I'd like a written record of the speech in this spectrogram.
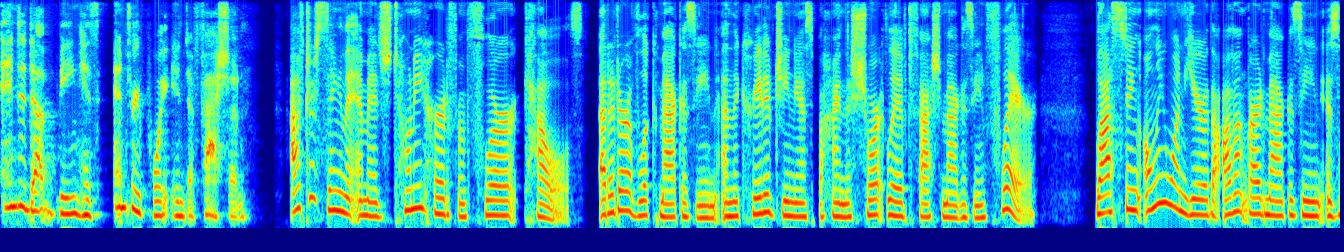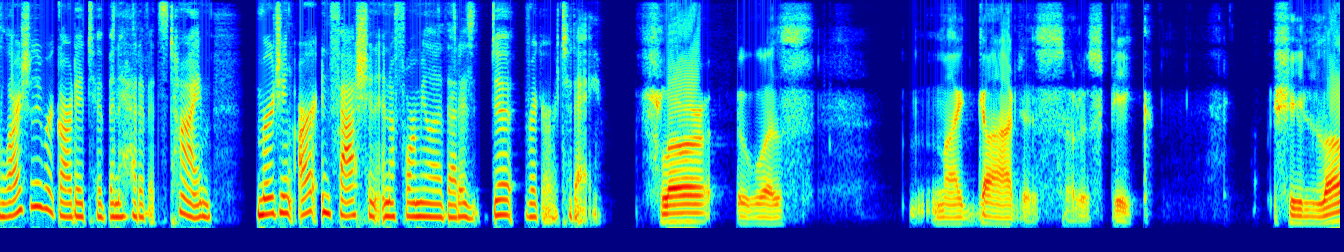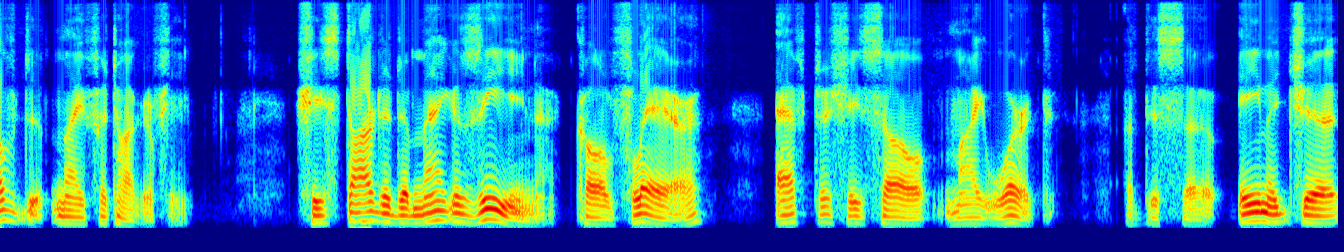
ended up being his entry point into fashion. After seeing the image, Tony heard from Fleur Cowles, editor of Look magazine and the creative genius behind the short lived fashion magazine Flair. Lasting only one year, the avant garde magazine is largely regarded to have been ahead of its time, merging art and fashion in a formula that is de rigueur today. Fleur was my goddess, so to speak. She loved my photography. She started a magazine called Flair after she saw my work, uh, this uh, image uh,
